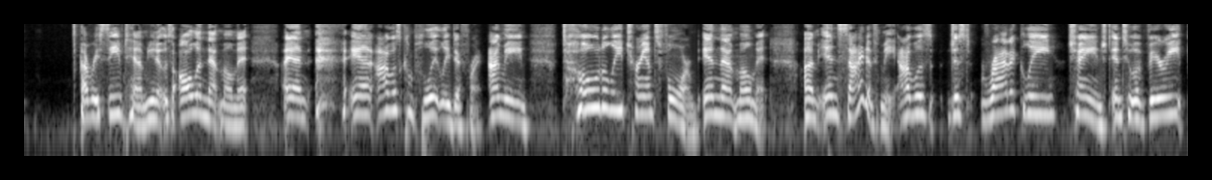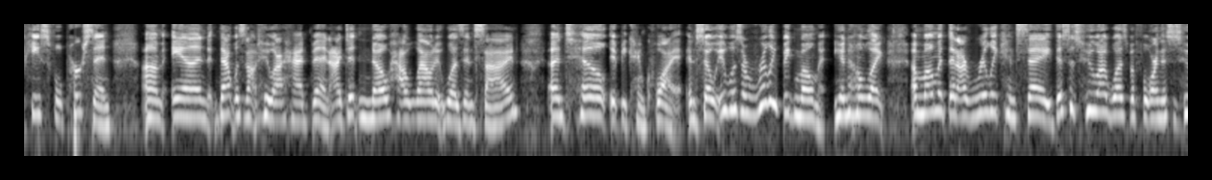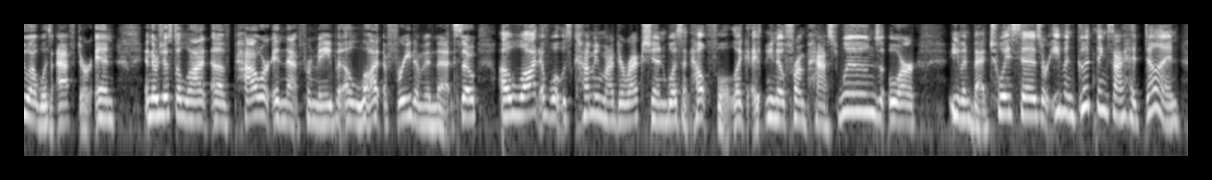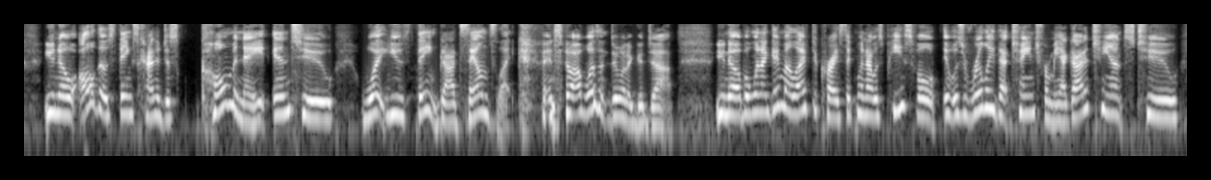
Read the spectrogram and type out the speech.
I received him. You know, it was all in that moment. and and I was completely different. I mean, totally transformed in that moment. Um, inside of me, I was just radically changed into a very peaceful person. Um, and that was not who I had been. I didn't know how loud it was inside until it became quiet. And so it was a really big moment, you know, like a moment that I really can say, this is who I was before and this is who I was after. And, and there's just a lot of power in that for me, but a lot of freedom in that. So a lot of what was coming my direction wasn't helpful, like, you know, from past wounds or, even bad choices or even good things I had done, you know, all those things kind of just culminate into what you think God sounds like. And so I wasn't doing a good job, you know, but when I gave my life to Christ, like when I was peaceful, it was really that change for me. I got a chance to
